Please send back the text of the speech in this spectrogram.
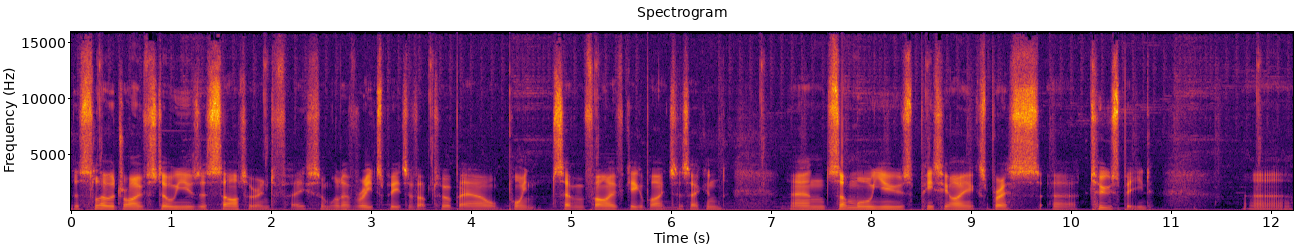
The slower drive still uses SATA interface and will have read speeds of up to about 0.75 gigabytes a second, and some will use PCI Express uh, 2 speed. Uh,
